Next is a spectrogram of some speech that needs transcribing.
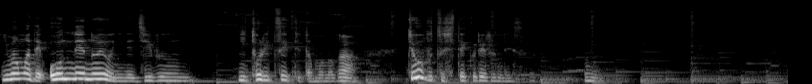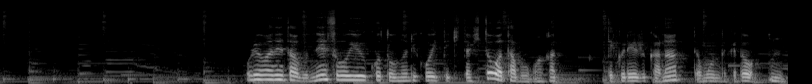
今まで怨念のようにね自分に取り付いてたものが成仏してくれるんです。うん、これはね多分ねそういうことを乗り越えてきた人は多分分かってくれるかなって思うんだけど、うん、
